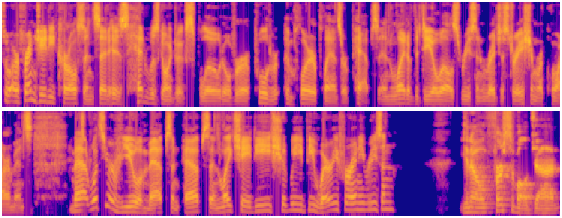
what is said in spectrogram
So our friend JD Carlson said his head was going to explode over pooled employer plans or PEPs in light of the DOL's recent registration requirements. Matt, what's your view of MEPs and PEPs? And like JD, should we be wary for any reason? You know, first of all, John,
